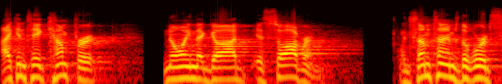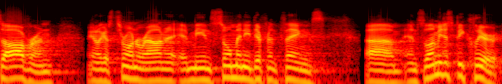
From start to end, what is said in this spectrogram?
I can take comfort knowing that God is sovereign. And sometimes the word sovereign, you know, gets thrown around, it means so many different things. Um, and so let me just be clear.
